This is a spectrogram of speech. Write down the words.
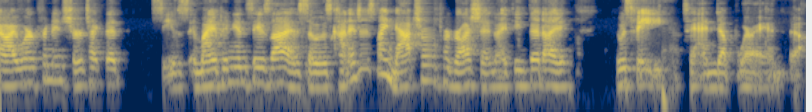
I work for an insure tech that saves, in my opinion, saves lives. So it was kind of just my natural progression. I think that I, it was fate to end up where I ended up.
